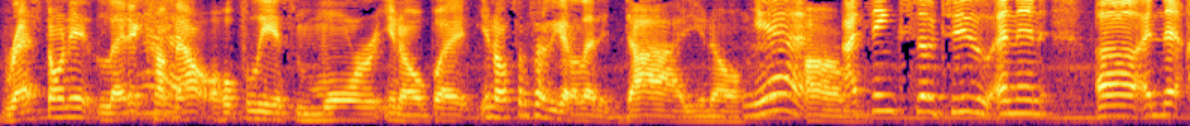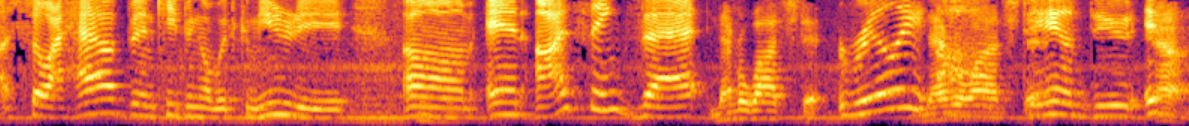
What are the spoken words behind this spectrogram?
rest on it, let it come out. Hopefully, it's more, you know. But you know, sometimes you gotta let it die, you know. Yeah, Um, I think so too. And then, uh, and then, so I have been keeping up with Community, um, and I think that Never watched it. really, Never oh, watched it. Damn, dude, it's Yeah.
